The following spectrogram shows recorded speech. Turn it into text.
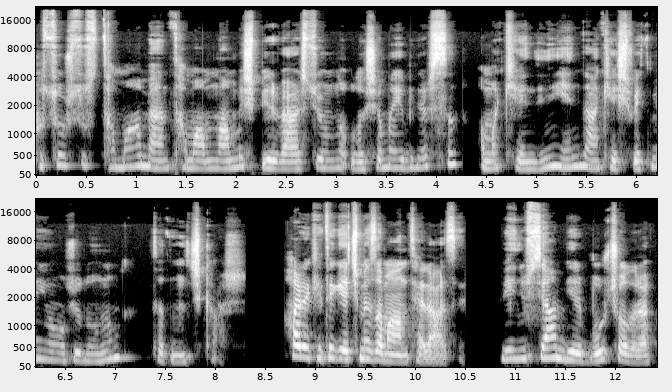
kusursuz tamamen tamamlanmış bir versiyonuna ulaşamayabilirsin ama kendini yeniden keşfetme yolculuğunun tadını çıkar. Harekete geçme zamanı terazi. Venüsyen bir burç olarak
